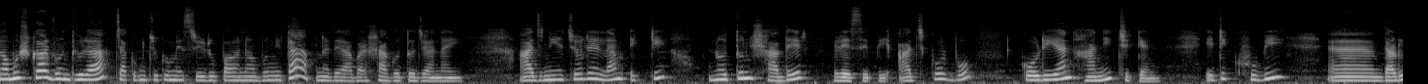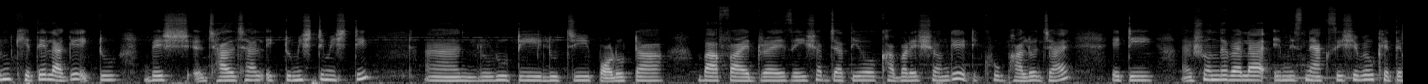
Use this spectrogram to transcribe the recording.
নমস্কার বন্ধুরা চাকুম চুকুমে শ্রীরূপা ও নবনীতা আপনাদের আবার স্বাগত জানাই। আজ নিয়ে চলে এলাম একটি নতুন স্বাদের রেসিপি আজ করব কোরিয়ান হানি চিকেন। এটি খুবই দারুণ খেতে লাগে একটু বেশ ঝাল ঝাল একটু মিষ্টি মিষ্টি। রুটি লুচি পরোটা বা ফ্রায়েড রাইস এইসব জাতীয় খাবারের সঙ্গে এটি খুব ভালো যায়। এটি আহ, সন্ধেবেলা এমনি স্ন্যাক্স হিসেবেও খেতে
